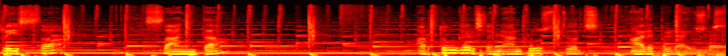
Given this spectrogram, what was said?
ട്രീസ സാങ്ത Arthunkal Saint Andrew's church Alleppey diocese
